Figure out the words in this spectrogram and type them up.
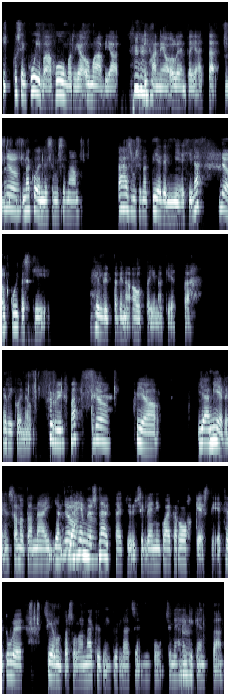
pikkusen kuivaa huumoria omaavia ihania olentoja, että Joo. mä koen ne semmoisena vähän semmoisena tiedemiehinä, Joo. mutta kuitenkin hellyttävinä auttajinakin, että erikoinen ryhmä. Joo. Ja jää mieleen, sanotaan näin. Ja, Joo, ja he myös näyttäytyy silleen niin kuin aika rohkeasti, että he tulee sielun tasolla näkyviin kyllä, että se, niin kuin, sinne mm. henkikenttään,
